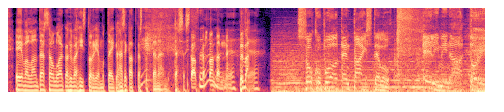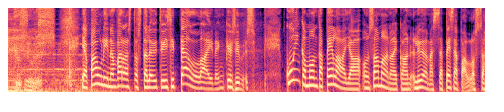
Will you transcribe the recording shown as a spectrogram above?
Eevalla on tässä ollut aika hyvä historia, mutta eiköhän se katkaista tänään nyt tässä sitten. Katkaistaan tänne. Hyvä. Sukupuolten taistelu. Eliminaattori kysymys. Ja Pauliinan varastosta löytyisi tällainen kysymys. Kuinka monta pelaajaa on samaan aikaan lyömässä pesäpallossa?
